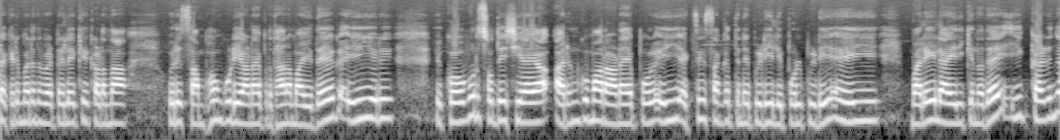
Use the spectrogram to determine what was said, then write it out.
ലഹരിമരുന്ന് വേട്ടയിലേക്ക് കടന്ന ഒരു സംഭവം കൂടിയാണ് പ്രധാനമായി. ഇതേ ഈ ഒരു കോവൂർ സ്വദേശിയായ അരുൺകുമാറാണ് ഇപ്പോൾ ഈ എക്സൈസ് സംഘത്തിന്റെ പിടിയിൽ ഇപ്പോൾ പിടി ഈ വലയിലായിരിക്കുന്നത്. ഈ കഴിഞ്ഞ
